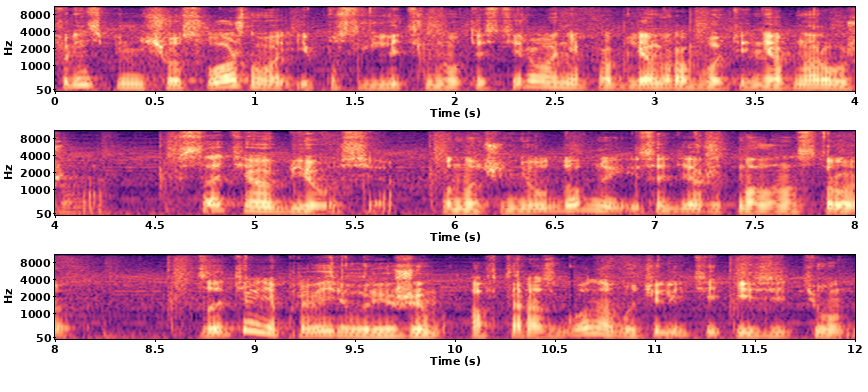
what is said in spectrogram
В принципе ничего сложного и после длительного тестирования проблем в работе не обнаружено. Кстати о BIOS, он очень неудобный и содержит мало настроек. Затем я проверил режим авторазгона в утилите EasyTune.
